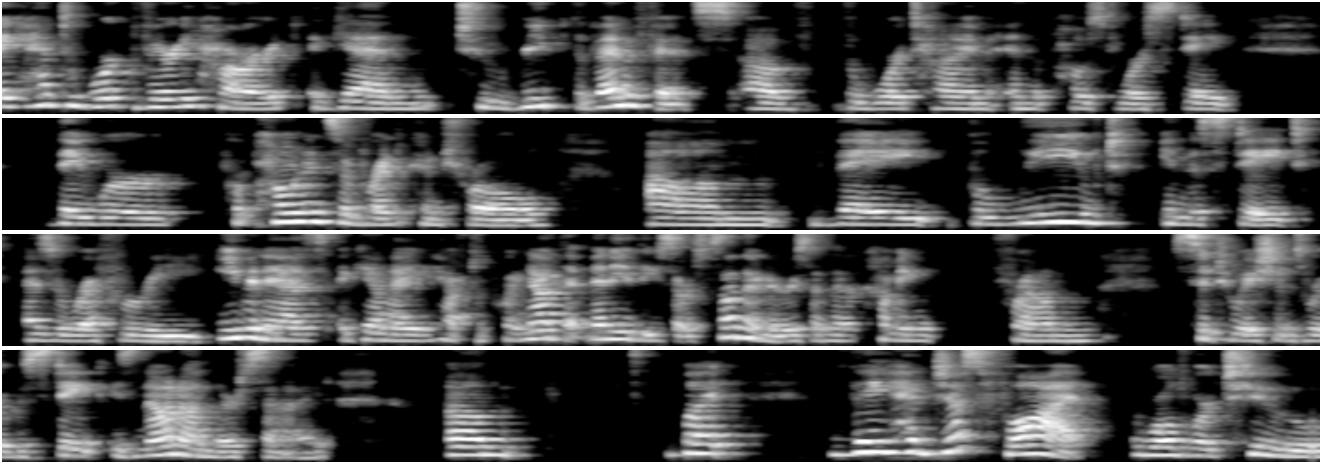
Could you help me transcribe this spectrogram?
they had to work very hard again to reap the benefits of the wartime and the post-war state. They were proponents of rent control. Um, they believed in the state as a referee, even as, again, I have to point out that many of these are Southerners and they're coming from situations where the state is not on their side. Um, but they had just fought World War II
